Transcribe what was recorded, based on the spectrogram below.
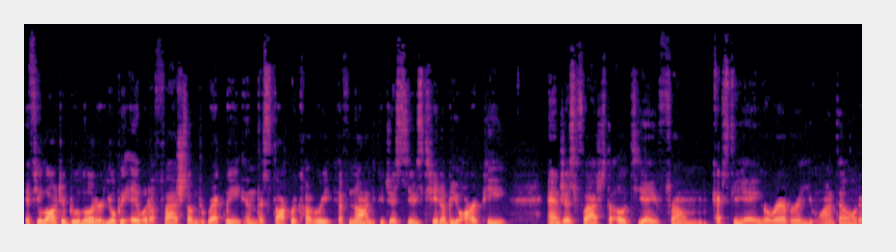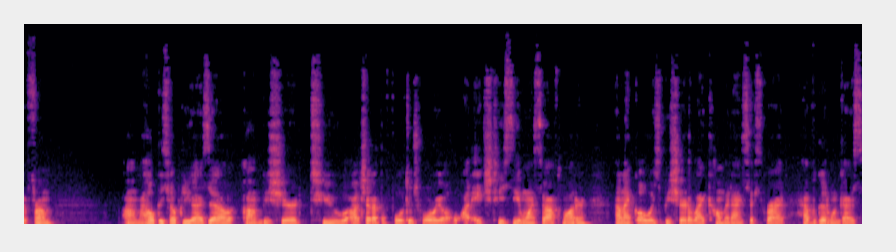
If you log to bootloader, you'll be able to flash them directly in the stock recovery. If not, you could just use TWRP and just flash the OTA from XDA or wherever you want to download it from. Um, I hope this helped you guys out. Um, be sure to uh, check out the full tutorial on HTC One softModder. And like always, be sure to like, comment, and subscribe. Have a good one, guys.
